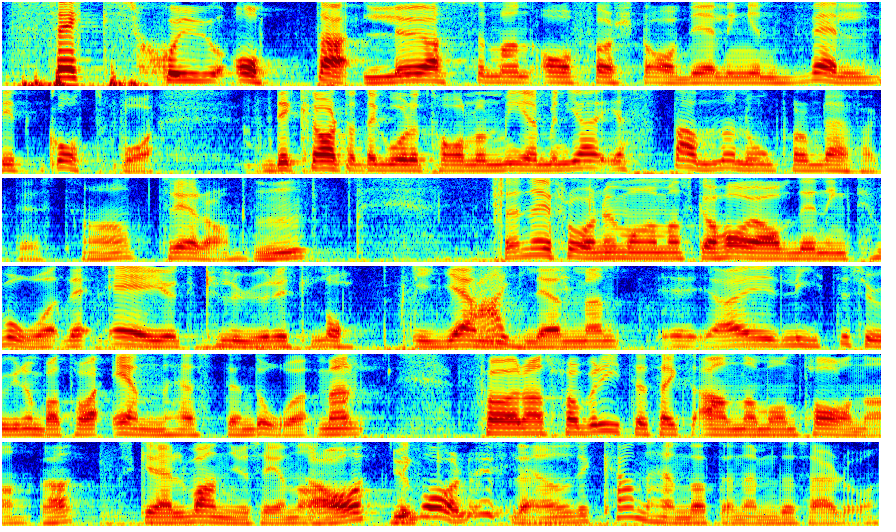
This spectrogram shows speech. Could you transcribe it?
6, 7, 8 löser man av första avdelningen väldigt gott på. Det är klart att det går att ta någon mer, men jag, jag stannar nog på de där faktiskt. Ja, tre då. Mm. Sen är frågan hur många man ska ha i avdelning två. Det är ju ett klurigt lopp egentligen, men eh, jag är lite sugen att bara ta en häst ändå. Men förhandsfavorit är sex Anna Montana. Ja, Skräll vann ju senast. ja du det, varnar ju för det. ja, det kan hända att den nämndes här då.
